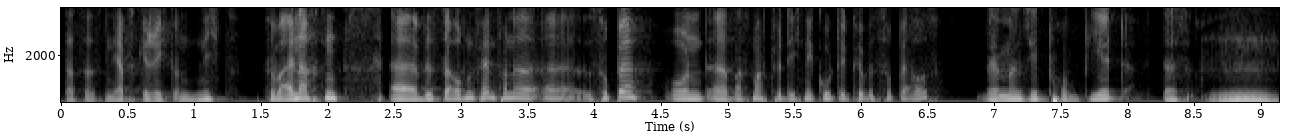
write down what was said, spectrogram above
das ist ein Herbstgericht und nichts zu Weihnachten. Äh, bist du auch ein Fan von der äh, Suppe? Und äh, was macht für dich eine gute Kürbissuppe aus? Wenn man sie probiert, das. Mm.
